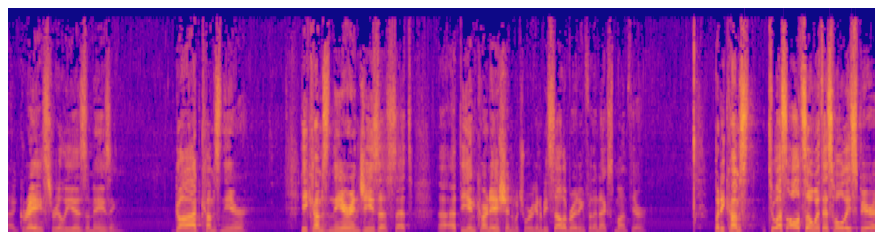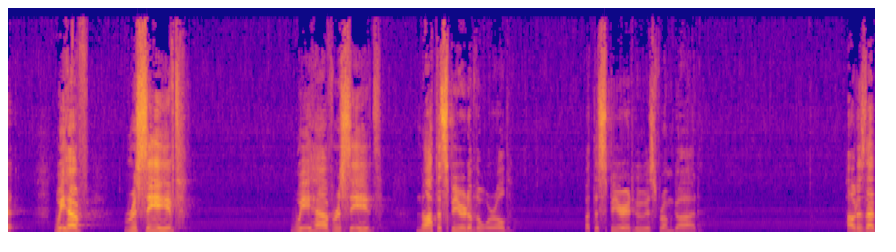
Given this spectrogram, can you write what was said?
uh, grace really is amazing. God comes near. He comes near in Jesus at, uh, at the incarnation, which we're going to be celebrating for the next month here. But He comes to us also with His Holy Spirit. We have received, we have received not the Spirit of the world, but the Spirit who is from God. How does that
